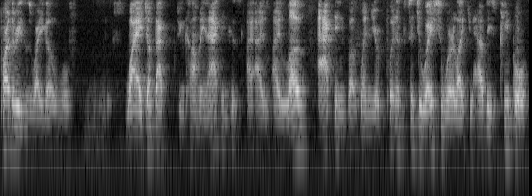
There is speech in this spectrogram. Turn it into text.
part of the reasons why you go, well, why I jump back between comedy and acting because I, I, I love acting, but when you're put in a situation where like you have these people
